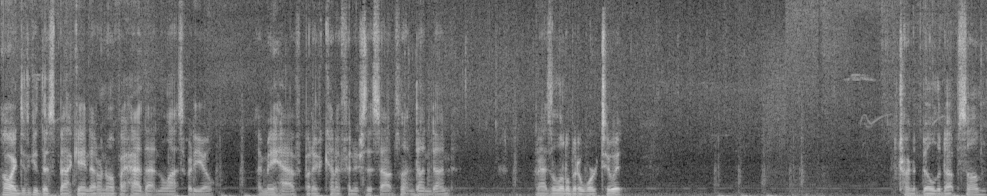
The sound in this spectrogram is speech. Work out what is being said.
Oh, I did get this back end. I don't know if I had that in the last video. I may have, but I've kind of finished this out. It's not done done. It has a little bit of work to it. trying to build it up some.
